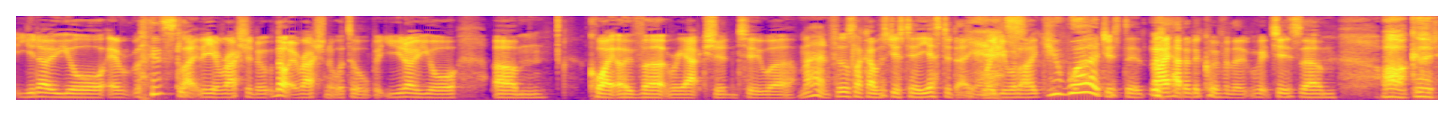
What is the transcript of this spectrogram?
you know your slightly irrational, not irrational at all, but you know your um quite overt reaction to uh man feels like I was just here yesterday, where you were like you were just. Here. I had an equivalent, which is um oh good.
